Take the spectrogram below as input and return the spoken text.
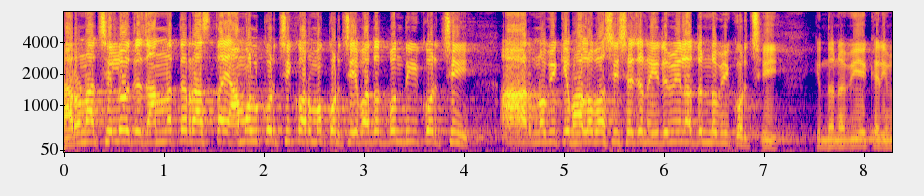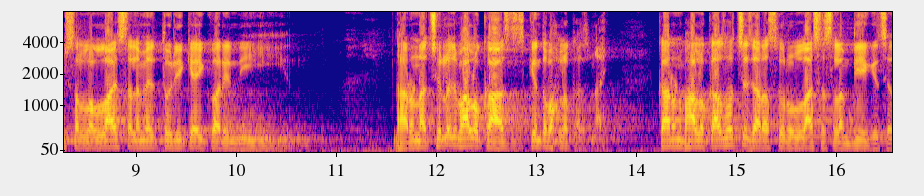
ধারণা ছিল যে জান্নাতের রাস্তায় আমল করছি, কর্ম করছি এবাদতবন্দি করছি, আর নবীকে ভালোবাসি, সেজন্য ঈদ মিলাদুল নবী করছি। কিন্তু নবী করিম সাল্লা সাল্লামের তরিকাই করেনি। ধারণা ছিল যে ভালো কাজ, কিন্তু ভালো কাজ নয় কারণ ভালো কাজ হচ্ছে যারা সুরুল্লাহ সাল্লাম দিয়ে গেছেন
